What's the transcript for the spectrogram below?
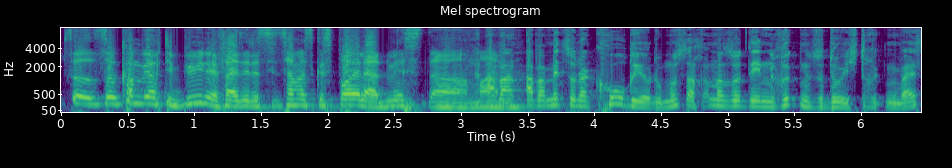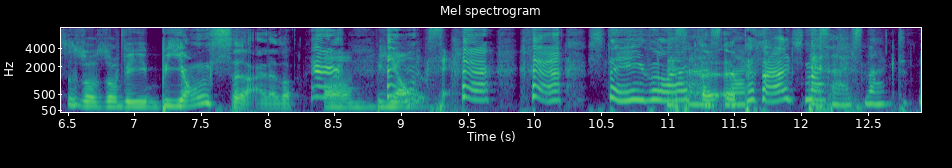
So, so kommen wir auf die Bühne, falls ihr das, jetzt haben wir es gespoilert, Mist, oh. Aber, aber mit so einer Choreo, du musst auch immer so den Rücken so durchdrücken, weißt du, so, so wie Beyoncé, Alter, so. oh, Beyoncé. Stay the light. Äh, äh, besser als nackt. Besser als nackt.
